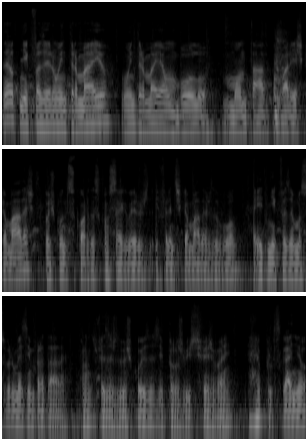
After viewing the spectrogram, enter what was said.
Ele tinha que fazer um intermeio. O intermeio é um bolo montado com várias camadas, que depois, quando se corta, se consegue ver as diferentes camadas do bolo. Aí tinha que fazer uma sobremesa empratada. Pronto, fez as duas coisas e, pelos vistos, fez bem, porque se ganhou.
